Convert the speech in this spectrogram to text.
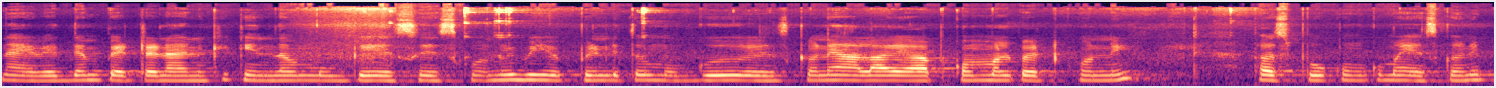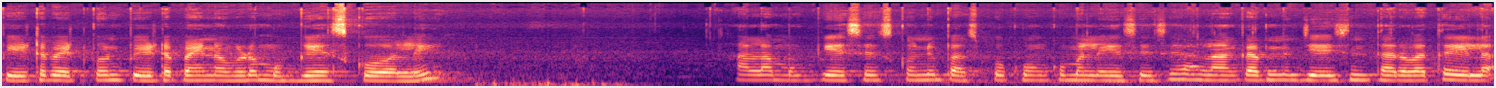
నైవేద్యం పెట్టడానికి కింద ముగ్గు వేసేసుకొని బియ్యపిండితో ముగ్గు వేసుకొని అలా యాప కొమ్మలు పెట్టుకొని పసుపు కుంకుమ వేసుకొని పీట పెట్టుకొని పీట పైన కూడా ముగ్గు వేసుకోవాలి. అలా ముగ్గు వేసేసుకొని పసుపు కుంకుమలు వేసేసి అలంకరణ చేసిన తర్వాత ఇలా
